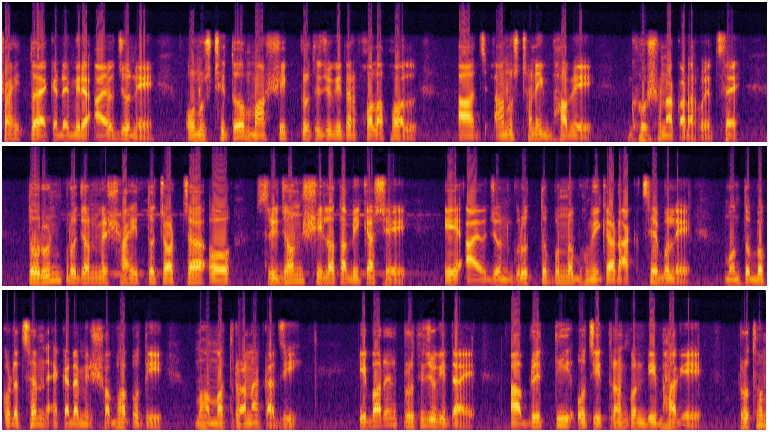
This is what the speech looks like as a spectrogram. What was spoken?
সাহিত্য একাডেমির আয়োজনে অনুষ্ঠিত মাসিক প্রতিযোগিতার ফলাফল আজ আনুষ্ঠানিকভাবে ঘোষণা করা হয়েছে। তরুণ প্রজন্মের সাহিত্য চর্চা ও সৃজনশীলতা বিকাশে এ আয়োজন গুরুত্বপূর্ণ ভূমিকা রাখছে বলে মন্তব্য করেছেন একাডেমির সভাপতি মোহাম্মদ রানা কাজী। এবারের প্রতিযোগিতায় আবৃত্তি ও চিত্রাঙ্কন বিভাগে প্রথম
